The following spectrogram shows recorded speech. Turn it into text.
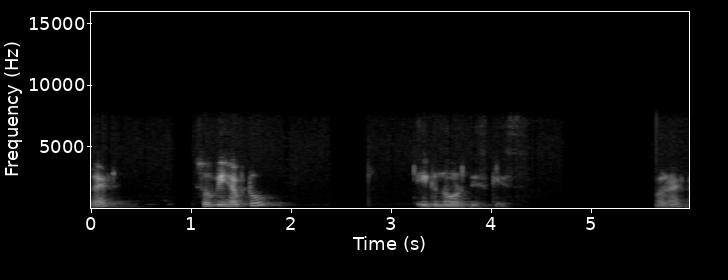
Right? So we have to ignore this case. All right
